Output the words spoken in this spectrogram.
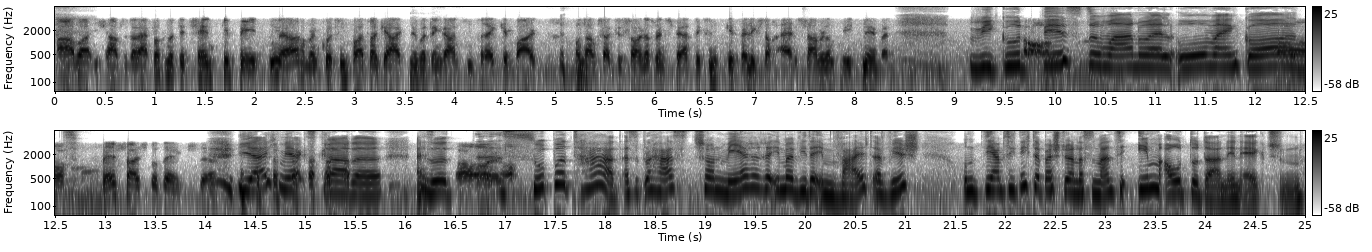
Aber ich habe sie dann einfach nur dezent gebeten, ja, habe einen kurzen Vortrag gehalten über den ganzen Dreck im Wald und habe gesagt, sie sollen das, wenn es fertig sind, gefälligst noch einsammeln und mitnehmen. Wie gut Oh. bist du, Manuel? Oh mein Oh, Gott. besser als du denkst. Ja. Ja, ich merk's gerade. Also Oh, äh, ja. super Tat. Also du hast schon mehrere immer wieder im Wald erwischt und die haben sich nicht dabei stören lassen. Waren sie im Auto dann in Action?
